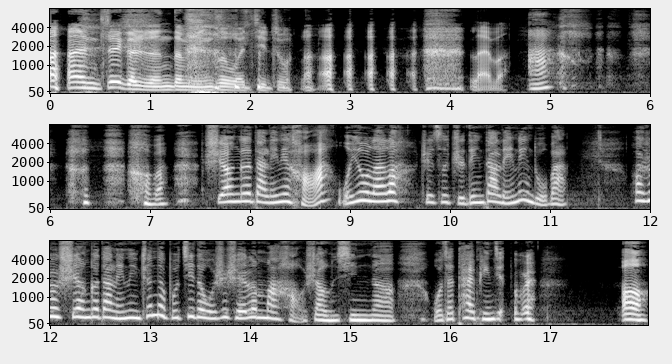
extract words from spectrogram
这个人的名字我记住了，来吧啊，好吧，石阳哥大玲玲好啊，我又来了，这次指定大玲玲读吧。话说石阳哥大玲玲真的不记得我是谁了吗？好伤心呐！我在太平间，不是哦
